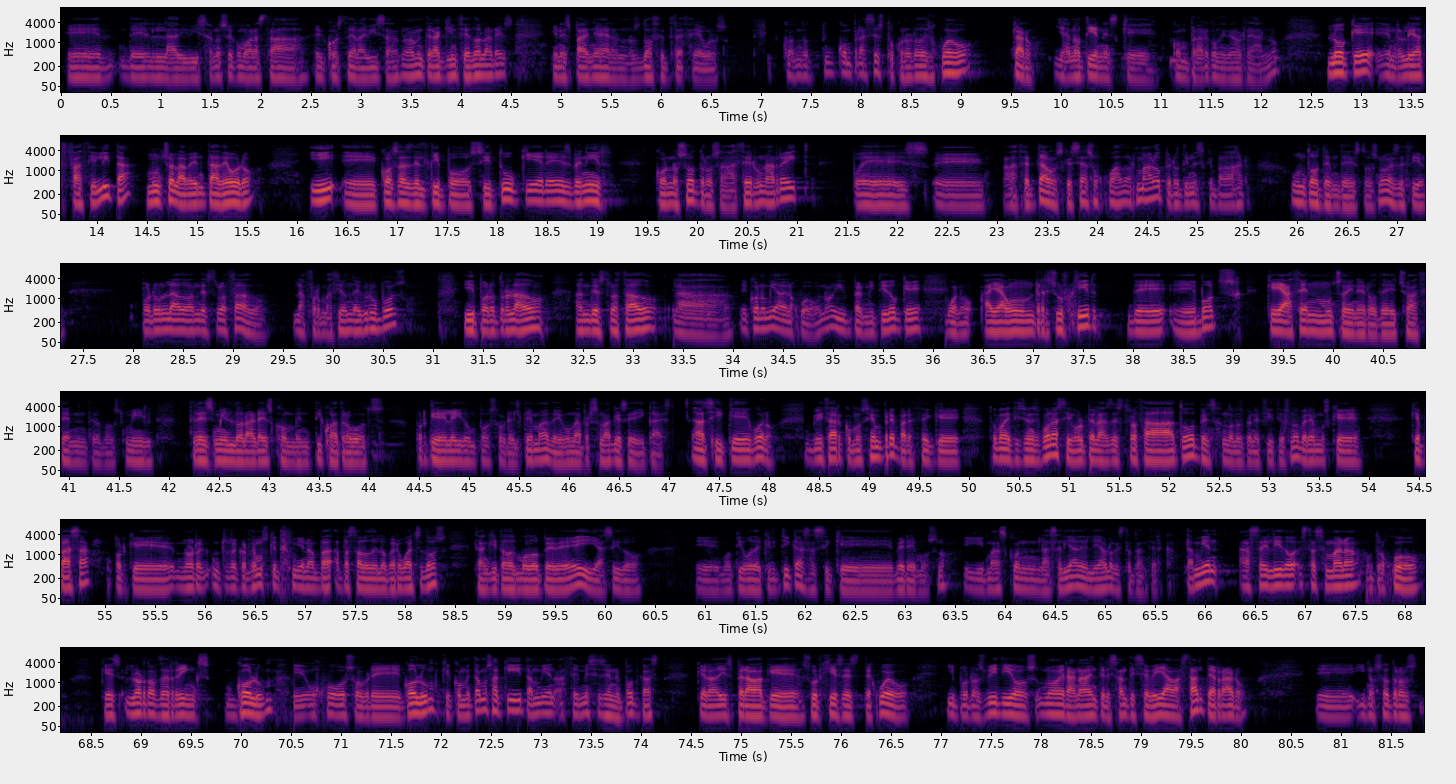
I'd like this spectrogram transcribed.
eh, de la divisa. No sé cómo ahora está el coste de la divisa. Normalmente era 15 dólares y en España eran unos 12, 13 euros. Cuando tú compras esto con oro del juego, claro, ya no tienes que comprar con dinero real, ¿no? Lo que en realidad facilita mucho la venta de oro y eh, cosas del tipo, si tú quieres venir con nosotros a hacer una raid, pues eh, aceptamos que seas un jugador malo, pero tienes que pagar un tótem de estos, ¿no? Es decir, por un lado han destrozado la formación de grupos y por otro lado han destrozado la economía del juego, ¿no? Y permitido que, bueno, haya un resurgir de eh, bots que hacen mucho dinero. De hecho, hacen entre 2.000, 3.000 dólares con 24 bots. Porque he leído un post sobre el tema de una persona que se dedica a esto. Así que, bueno, Blizzard, como siempre, parece que toma decisiones buenas y de golpe las destroza todo pensando en los beneficios, ¿no? Veremos qué, qué pasa, porque no, recordemos que también ha, ha pasado lo del Overwatch 2, que han quitado el modo PvE y ha sido eh, motivo de críticas, así que veremos, ¿no? Y más con la salida del diablo que está tan cerca. También ha salido esta semana otro juego que es Lord of the Rings Gollum, eh, un juego sobre Gollum que comentamos aquí también hace meses en el podcast, que nadie esperaba que surgiese este juego y por los vídeos no era nada interesante y se veía bastante raro. Eh, y nosotros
